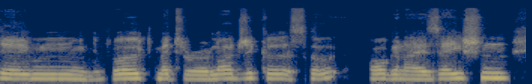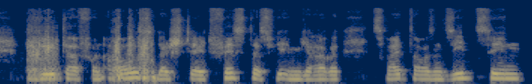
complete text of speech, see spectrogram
World Meteorological Organization geht davon aus oder stellt fest, dass wir im Jahre 2017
